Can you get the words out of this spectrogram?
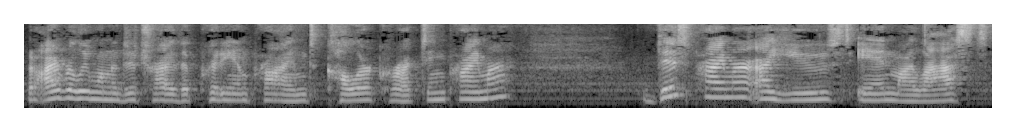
But I really wanted to try the Pretty and Primed Color Correcting Primer. This primer I used in my last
